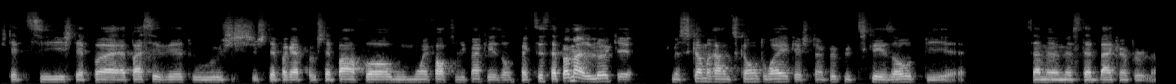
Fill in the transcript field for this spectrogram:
j'étais petit, j'étais pas, pas assez vite ou j'étais pas j'étais pas en forme ou moins fort physiquement que les autres. Fait que c'était pas mal là que je me suis comme rendu compte ouais, que j'étais un peu plus petit que les autres, puis euh, ça me, me step back un peu. Là.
